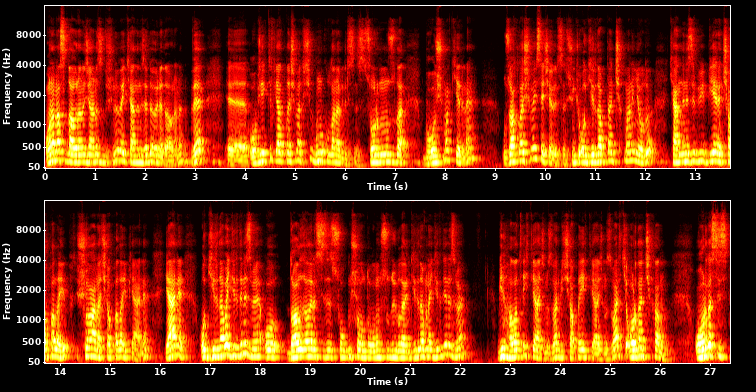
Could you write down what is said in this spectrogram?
Ona nasıl davranacağınızı düşünün ve kendinize de öyle davranın. Ve e, objektif yaklaşmak için bunu kullanabilirsiniz. Sorununuzla boğuşmak yerine uzaklaşmayı seçebilirsiniz. Çünkü o girdaptan çıkmanın yolu kendinizi bir, bir yere çapalayıp şu ana çapalayıp yani yani o girdaba girdiniz mi? O dalgaların sizi sokmuş olduğu olumsuz duyguların girdabına girdiniz mi? Bir halata ihtiyacımız var, bir çapaya ihtiyacımız var ki oradan çıkalım. Orada siz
